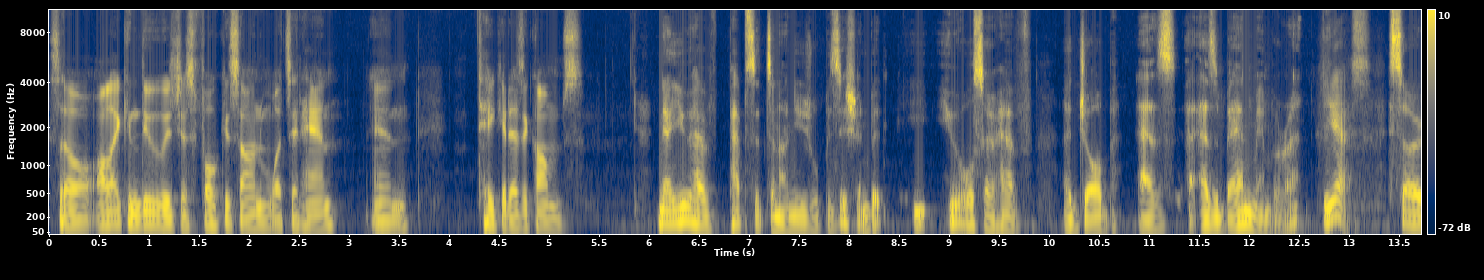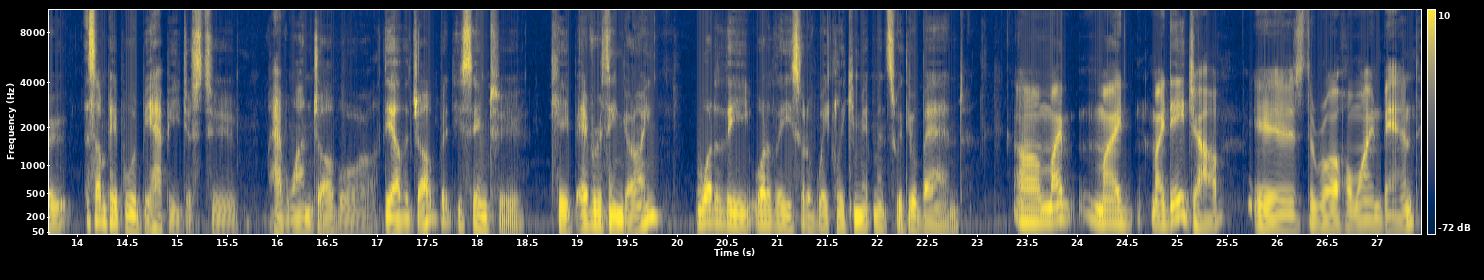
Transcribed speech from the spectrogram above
So all I can do is just focus on what's at hand and take it as it comes. Now you have perhaps it's an unusual position, but you also have a job as as a band member, right? Yes. So some people would be happy just to have one job or the other job, but you seem to keep everything going. What are the what are the sort of weekly commitments with your band? Uh, my my my day job is the Royal Hawaiian Band,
